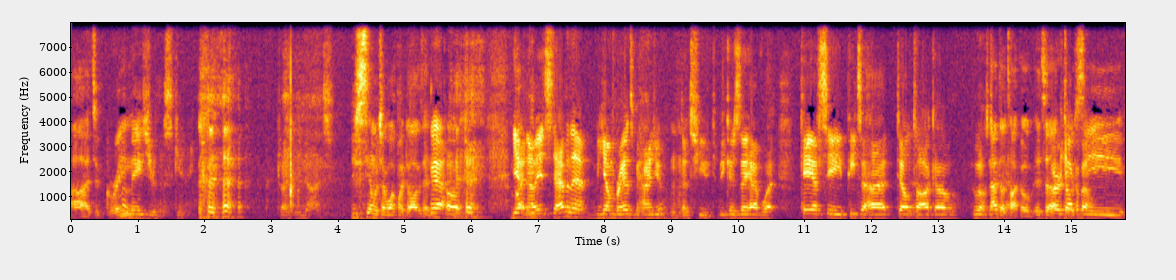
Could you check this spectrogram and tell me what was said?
Uh, it's a great. I'm amazed you're this skinny. Drives me nuts. you see how much I walk my dogs at Yeah. night. Okay. Yeah. But No, it's having that Yum Brands behind you. Mhm. That's huge because they have what KFC, Pizza Hut, Del Yeah. Taco. Who else? Not Del have? Taco. It's a Or Taco KFC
